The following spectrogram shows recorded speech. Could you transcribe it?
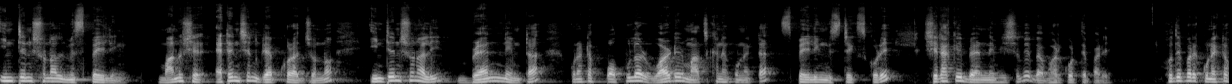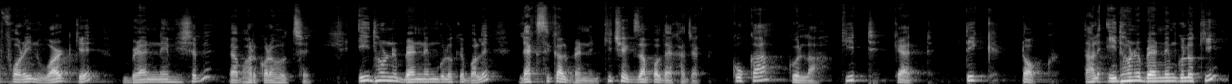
ইন্টেনশনাল মিসপেইলিং মানুষের অ্যাটেনশন গ্র্যাপ করার জন্য ইন্টেনশনালি ব্র্যান্ড নেমটা কোনো একটা পপুলার ওয়ার্ডের মাঝখানে কোনো একটা স্পেলিং মিস্টেক্স করে সেটাকে ব্র্যান্ড নেম হিসেবে ব্যবহার করতে পারে। হতে পারে কোনো একটা ফরেন ওয়ার্ডকে ব্র্যান্ড নেম হিসেবে ব্যবহার করা হচ্ছে। এই ধরনের ব্র্যান্ড নেমগুলোকে বলে ল্যাক্সিক্যাল ব্র্যান্ড নেম কিছু এক্সাম্পল দেখা যাক। Coca Cola Kit Kat Tic Tac তাহলে এই ধরনের ব্র্যান্ড নেমগুলো কি?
